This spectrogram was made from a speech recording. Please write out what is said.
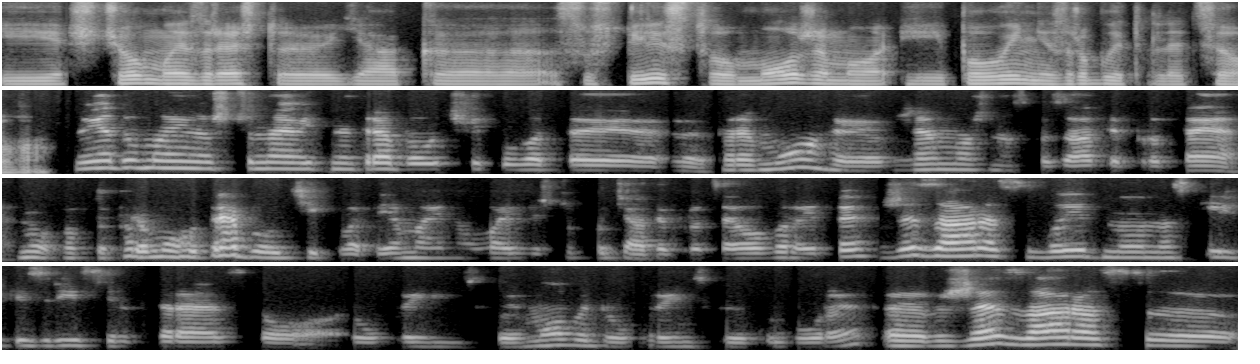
і що ми, зрештою, як е, суспільство можемо і повинні зробити для цього? Ну я думаю, що навіть не треба очікувати е, перемоги, вже можна сказати про те, ну тобто перемогу треба очікувати. Я маю на увазі, щоб почати про це говорити. Вже зараз видно наскільки зріс інтерес до, до української мови, до української культури. Е, вже зараз е,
